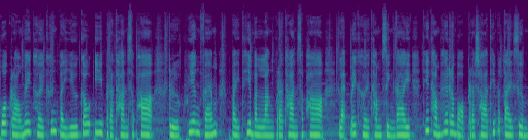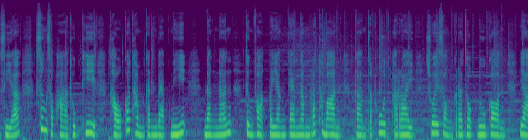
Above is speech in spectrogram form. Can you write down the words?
พวกเราไม่เคยขึ้นไปยื้อเก้าอี้ประธานสภา หรือเคลี้ยงแฟ้มไปที่บัลลังก์ประธานสภา และไม่เคยทำสิ่งใดที่ทำให้ระบอบประชาธิปไตยเสื่อมเสีย ซึ่งสภาทุกที่เขาก็ทำกันแบบนี้ ดังนั้นจึงฝากไปยังแกนนำรัฐบาล การจะพูดอะไร ช่วยส่องกระจกดูก่อน อย่า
